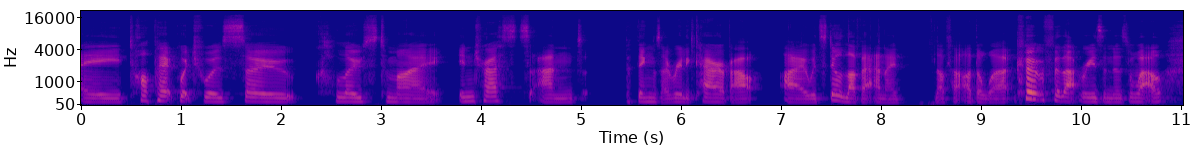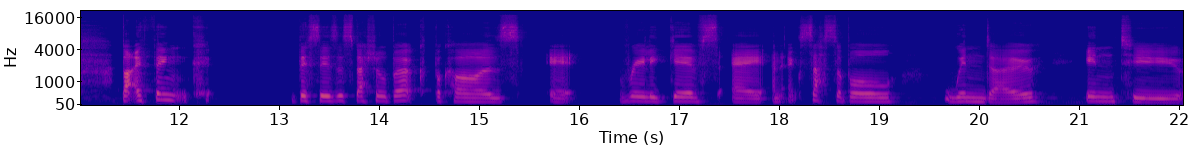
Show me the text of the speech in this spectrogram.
a topic which was so close to my interests and the things I really care about. I would still love it and I love her other work for that reason as well. But I think this is a special book because it really gives a an accessible window into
